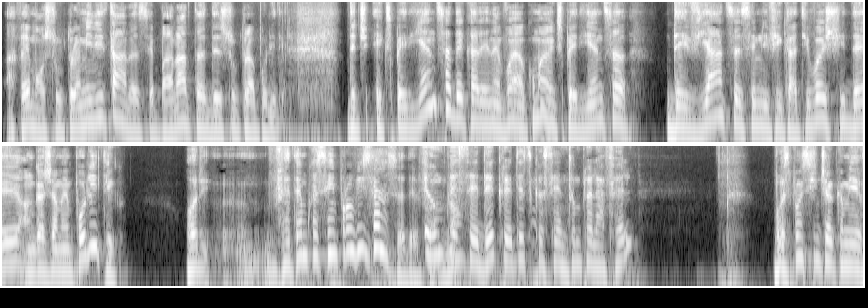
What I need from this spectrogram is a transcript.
Avem o structură militară separată de structura politică. Deci experiența de care e nevoie acum e o experiență de viață semnificativă și de angajament politic. Ori vedem că se improvizează, de fapt. În PSD nu? credeți că se întâmplă la fel? Vă spun sincer că mi-e,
